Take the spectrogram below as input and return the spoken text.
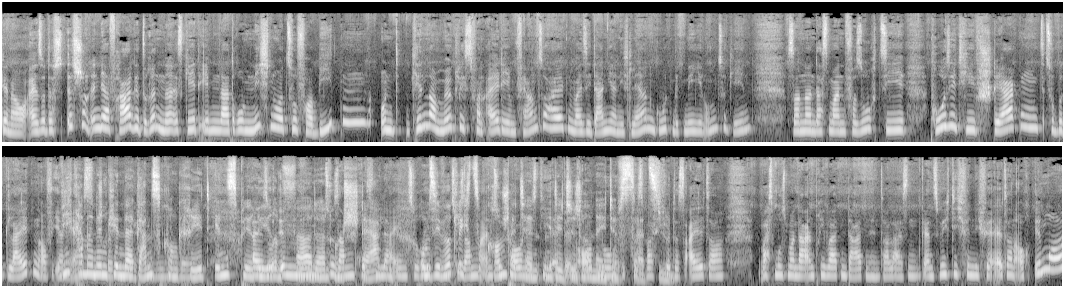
Genau, also das ist schon in der Frage drin. Ne? Es geht eben darum, nicht nur zu verbieten und Kinder möglichst von all dem fernzuhalten, weil sie dann ja nicht lernen, gut mit Medien umzugehen, sondern dass man versucht, sie positiv stärkend zu begleiten auf ihren Wie kann man denn Kinder ganz konkret inspirieren, also fördern und stärken, um sie wirklich zu kompetenten Digital Natives ist das was für das Alter? Was muss man da an privaten Daten hinterlassen? Ganz wichtig finde ich für Eltern auch immer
